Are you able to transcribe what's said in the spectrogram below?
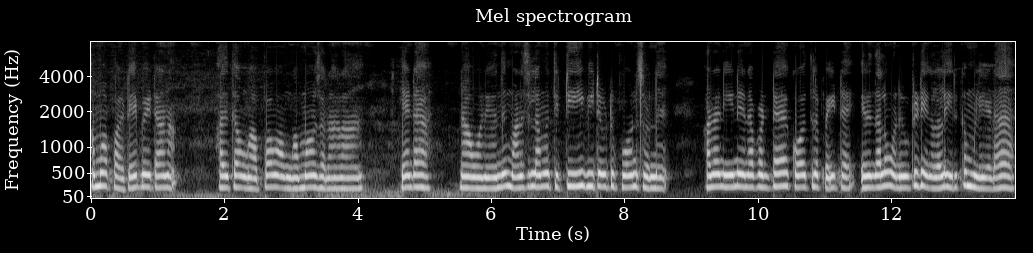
அம்மா அப்பாக்கிட்டே போயிட்டானா. அதுக்கு அவங்க அப்பாவும் அவங்க அம்மாவும் சொன்னாங்களாம் ஏண்டா நான் உன்னை வந்து மனசு இல்லாமல் திட்டி வீட்டை விட்டு போன்னு சொன்னேன். ஆனால் நீனு என்ன பண்ணிட்ட? கோவத்தில் போயிட்ட. இருந்தாலும் உன்னை விட்டுட்டு எங்களால் இருக்க முடியடா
